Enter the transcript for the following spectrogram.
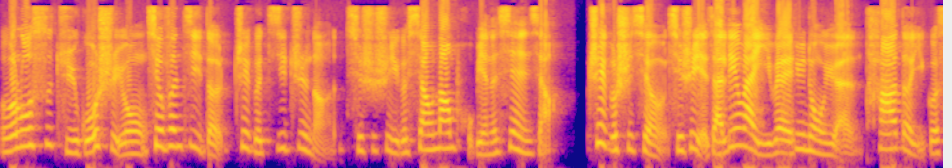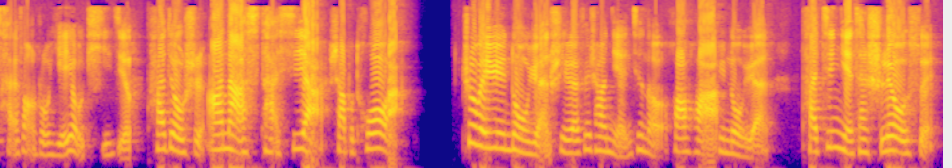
俄罗斯举国使用兴奋剂的这个机制呢，其实是一个相当普遍的现象。这个事情其实也在另外一位运动员他的一个采访中也有提及了，他就是阿纳斯塔西亚·沙布托娃。这位运动员是一位非常年轻的花滑运动员，他今年才十六岁。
